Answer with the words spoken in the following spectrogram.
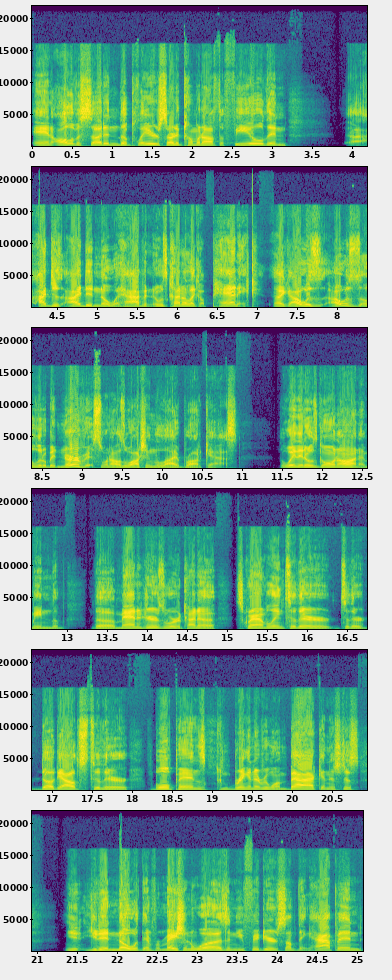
and all of a sudden the players started coming off the field and I just I didn't know what happened. It was kind of like a panic. Like I was I was a little bit nervous when I was watching the live broadcast the way that it was going on. I mean, the the managers were kind of scrambling to their to their dugouts, to their bullpens, bringing everyone back, and it's just you you didn't know what the information was, and you figured something happened,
